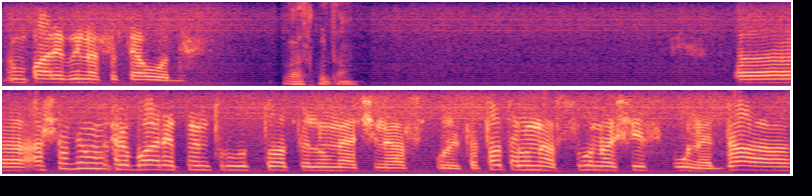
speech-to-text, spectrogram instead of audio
Îmi pare bine să te aud. Vă ascultăm. Uh, aș avea o întrebare pentru toată lumea ce ne ascultă. Toată lumea sună și spune, da,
